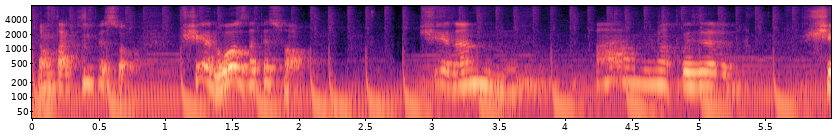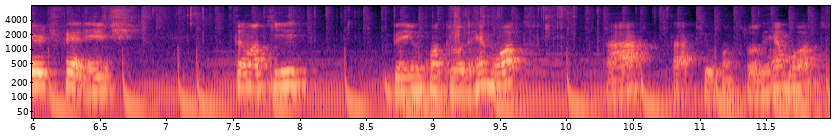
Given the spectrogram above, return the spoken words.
Então tá aqui, pessoal. Cheiroso, tá, pessoal? Cheirando tá uma coisa cheiro diferente. Então aqui vem o controle remoto, tá? Tá aqui o controle remoto.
